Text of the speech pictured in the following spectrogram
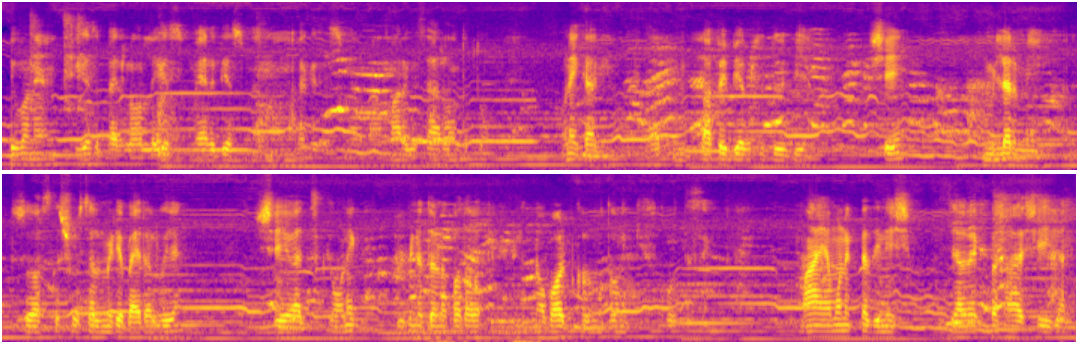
ভিডিও বানায় ঠিক আছে ভাইরাল হওয়ার লেগে সুমাইয়ার দিয়ে সুমাইয়ার মা মারা গেছে সুমাইয়ার মা মারা গেছে আর অন্তত অনেক আগে তার বাপে বিয়ে করছে দুই বিয়ে সে মিলার মেয়ে। সো আজকে সোশ্যাল মিডিয়া ভাইরাল হয়ে সে আজকে অনেক বিভিন্ন ধরনের কথাবার্তা, বিভিন্ন করার মতো অনেক কিছু করতেছে। মা এমন একটা জিনিস যার একবার হয় সেই জানে।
